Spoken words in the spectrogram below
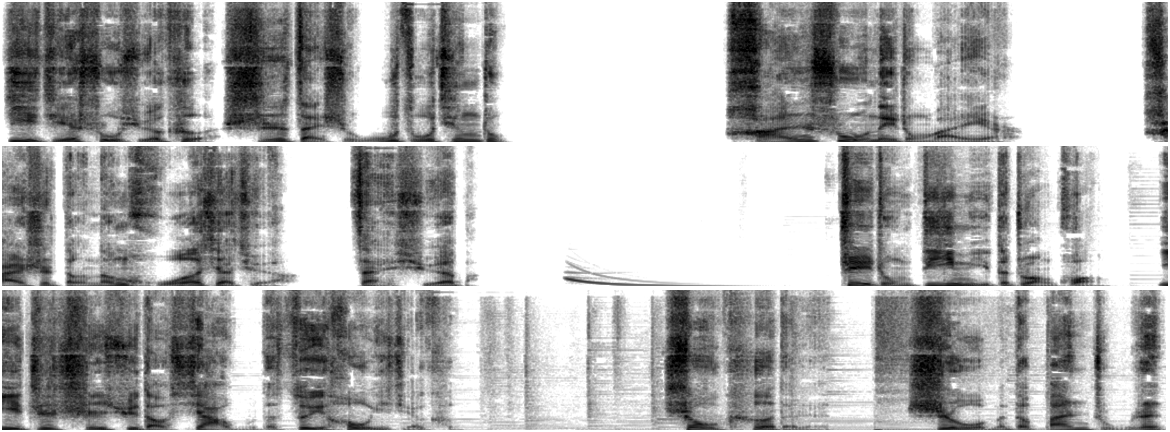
一节数学课实在是无足轻重。函数那种玩意儿，还是等能活下去啊再学吧。这种低迷的状况。一直持续到下午的最后一节课。授课的人是我们的班主任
